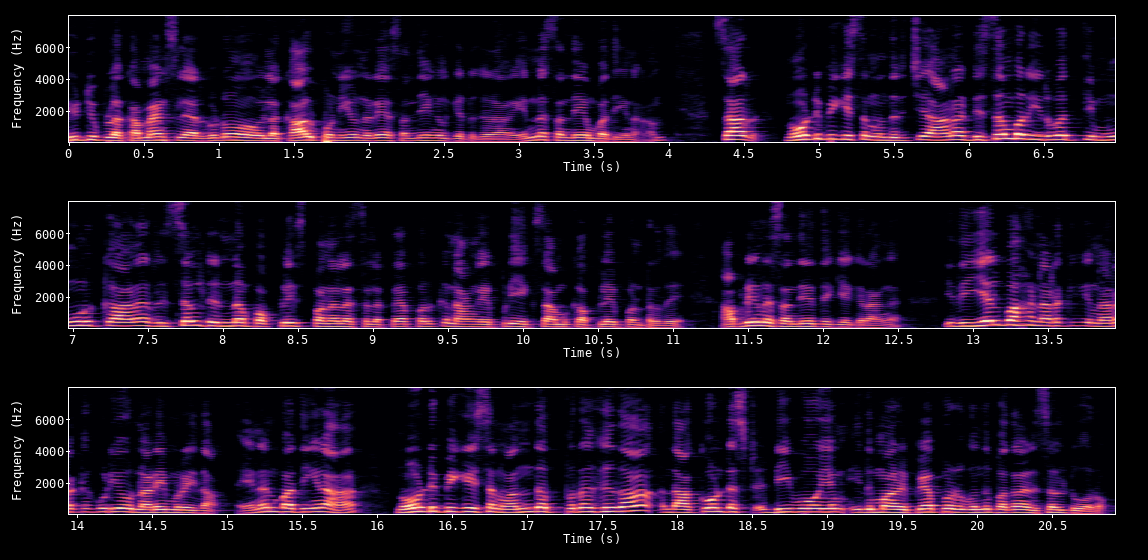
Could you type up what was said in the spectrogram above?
யூடியூப்பில் கமெண்ட்ஸில் இருக்கட்டும் இல்லை கால் பண்ணியோ நிறைய சந்தேகங்கள் கேட்டுக்கிறாங்க. என்ன சந்தேகம் பார்த்தீங்கன்னா சார் நோட்டிஃபிகேஷன் வந்துருச்சு. ஆனால் டிசம்பர் இருபத்தி மூணுக்கான ரிசல்ட் இன்னும் பப்ளிஷ் பண்ணலை சில பேப்பருக்கு நாங்கள் எப்படி எக்ஸாமுக்கு அப்ளை பண்ணுறது அப்படிங்கிற சந்தேகத்தை கேட்குறாங்க இது இயல்பாக நடக்க நடக்கக்கூடிய ஒரு நடைமுறை தான் என்னென்னு பார்த்தீங்கன்னா நோட்டிஃபிகேஷன் வந்த பிறகு தான் அந்த அக்கௌண்டஸ்ட் டிஓஎம் இது மாதிரி பேப்பருக்கு வந்து பார்த்தீங்கன்னா ரிசல்ட் வரும்.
